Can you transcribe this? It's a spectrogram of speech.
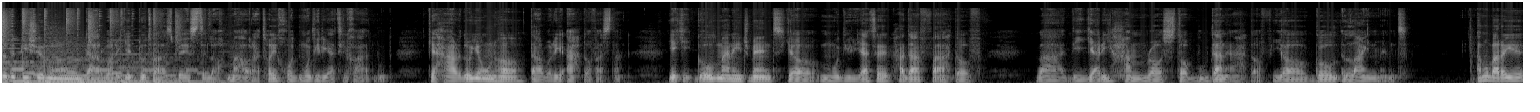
اپیزود پیش رومون درباره دو تا از به اصطلاح مهارت‌های خودمدیریتی خواهد بود که هر دوی اونها درباره اهداف هستند. یکی goal management یا مدیریت هدف و اهداف و دیگری همراستا بودن اهداف یا goal alignment. اما برای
